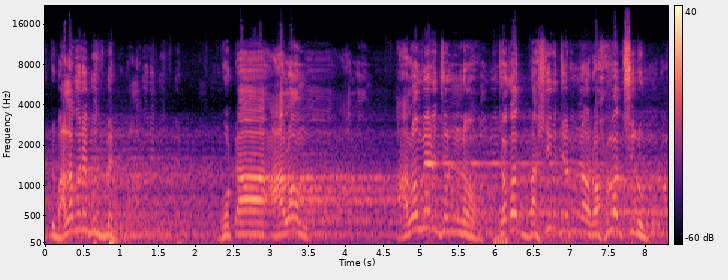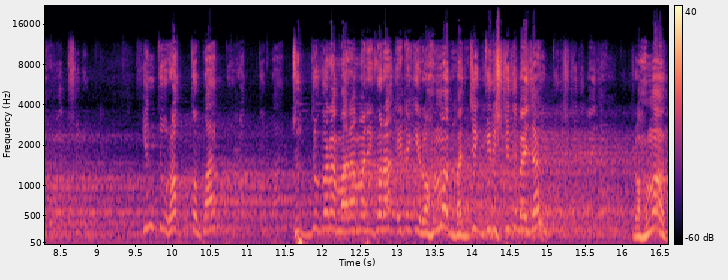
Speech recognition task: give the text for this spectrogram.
একটু ভালো করে বুঝবেন। গোটা আলম, আলমের জন্য, জগৎবাসীর জন্য রহমত শুরু কিন্তু রক্তপাত করা, মারামারি করা, এটা কি রহমত? বাহ্যিক দৃষ্টিতে ভাইজান। রহমত?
